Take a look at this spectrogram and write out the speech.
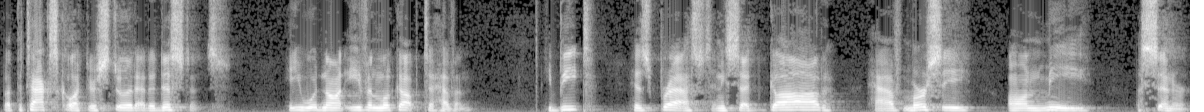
But the tax collector stood at a distance. He would not even look up to heaven. He beat his breast and he said, God, have mercy on me, a sinner.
